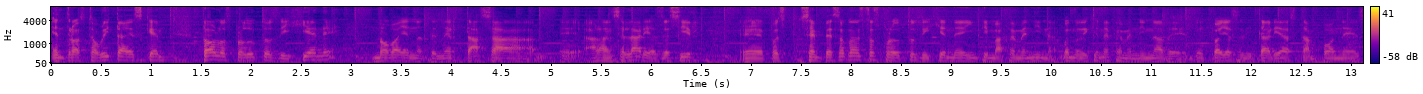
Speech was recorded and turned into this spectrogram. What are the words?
entró hasta ahorita es que todos los productos de higiene no vayan a tener tasa eh, arancelaria, es decir, eh, pues se empezó con estos productos de higiene íntima femenina, bueno, de higiene femenina de, toallas sanitarias, tampones,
